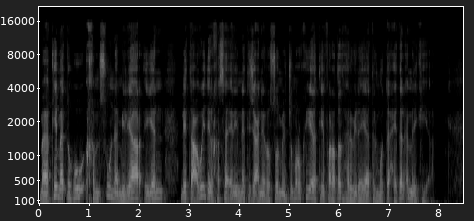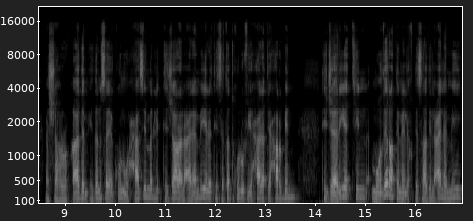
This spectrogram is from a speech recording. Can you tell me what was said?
ما قيمته 50 مليار ين لتعويض الخسائر الناتجة عن الرسوم الجمركية التي فرضتها الولايات المتحدة الأمريكية. الشهر القادم إذن سيكون حاسما للتجارة العالمية التي ستدخل في حالة حرب تجارية مضرة للاقتصاد العالمي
